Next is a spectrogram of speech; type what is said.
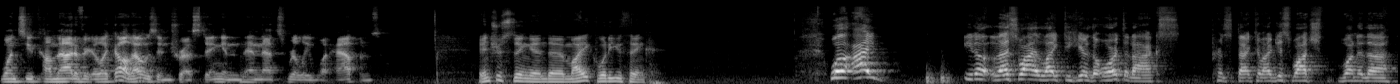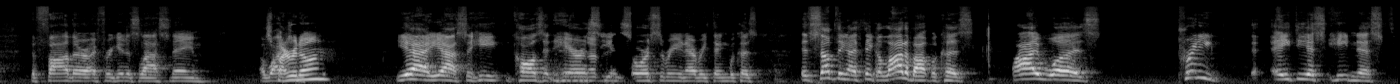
Once you come out of it, you're like, "Oh, that was interesting," and and that's really what happens. Interesting. And uh, Mike, what do you think? Well, I, you know, that's why I like to hear the Orthodox perspective. I just watched one of the the father. I forget his last name. I watched- Spiridon? Yeah, yeah. So he calls it heresy and sorcery and everything because it's something I think a lot about because I was pretty atheist hedonist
